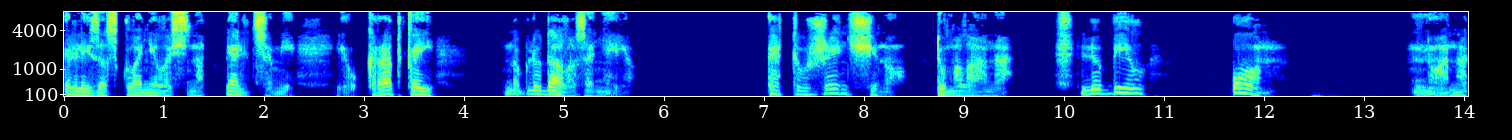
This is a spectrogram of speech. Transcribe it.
Лиза склонилась над пяльцами и украдкой наблюдала за нею. «Эту женщину, — думала она, — любил он. Но она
